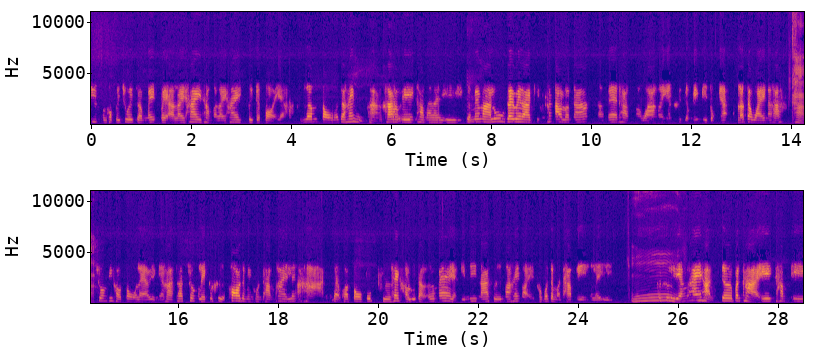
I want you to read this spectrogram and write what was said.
ยื่นมือเข้าไปช่วยจะไม่ไปอะไรให้ทำอะไรให้คือจะปล่อยอะค่ะ เริ่มโตก็จะให้หุงหาข้าวเองทำอะไรเอง จะไม่มาลูกได้เวลากินข้าวแล้วนะอะแม่ทำมาวางอะไรเงี้ยคือจะไม่มีตรงเนี้ย แล้วแต่วัยนะคะค่ะ ช่วงที่เขาโตแล้วอย่างเงี้ยค่ะ ถ้าช่วงเล็กก็คือพ่อจะเป็นคนทำให้เรื่องอาหาร แต่พอโตปุ๊บคือให้เขารู้จักเออแม่อยากกินนี่นะซื้อมาให้หน่อยเขาก็จะมาทำเองอะไรเองโอ้ ก็คือเลี้ยงให้หัดเจอปัญหาเองทำเอง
